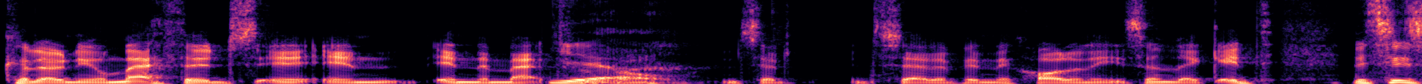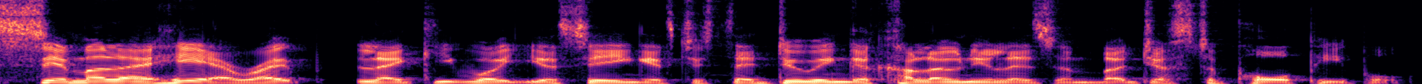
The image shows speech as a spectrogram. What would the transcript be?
colonial methods in in, in the metropole Yeah. instead instead of in the colonies, and like it this is similar here, right? Like what you're seeing is just they're doing a colonialism, but just to poor people.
